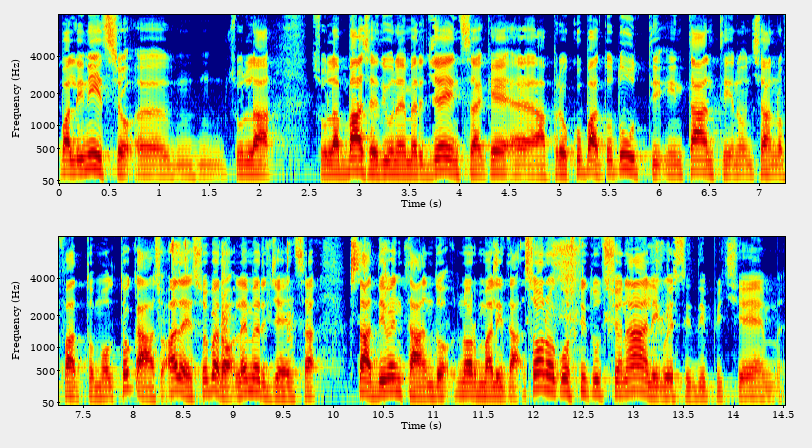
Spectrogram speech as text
all'inizio eh, sulla sulla base di un'emergenza che eh, ha preoccupato tutti, in tanti non ci hanno fatto molto caso, adesso però l'emergenza sta diventando normalità. Sono costituzionali questi DPCM?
